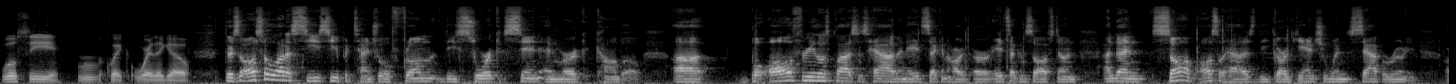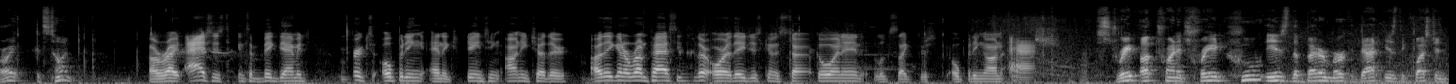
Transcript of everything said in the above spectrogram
We'll see real quick where they go. There's also a lot of CC potential from the Sork, Sin, and Merc combo. Uh, but all three of those classes have an eight second hard or eight second soft stun, and then Sov also has the gargantuan Saparuni. All right, it's time. All right, Ash is taking some big damage. Merc's opening and exchanging on each other. Are they going to run past each other, or are they just going to start going in? It looks like they're opening on Ash. Straight up trying to trade who is the better Merc. That is the question.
